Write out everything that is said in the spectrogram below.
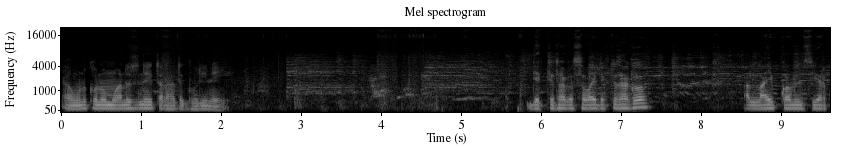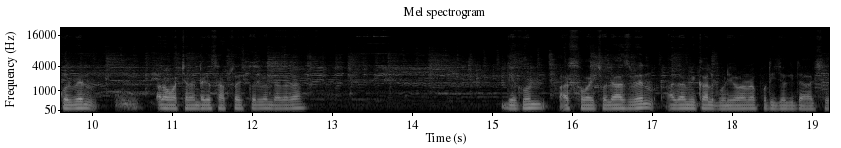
এমন কোনো মানুষ নেই, তার হাতে ঘড়ি নেই। দেখতে থাকো, সবাই দেখতে থাকো। আর লাইভ কমেন্ট শেয়ার করবেন। আর আমার চ্যানেলটাকে সাবস্ক্রাইব করবেন, দাদারা। দেখুন, আর সবাই চলে আসবেন। আগামীকাল ঘুড়ি ওড়ানোর প্রতিযোগিতা আছে।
